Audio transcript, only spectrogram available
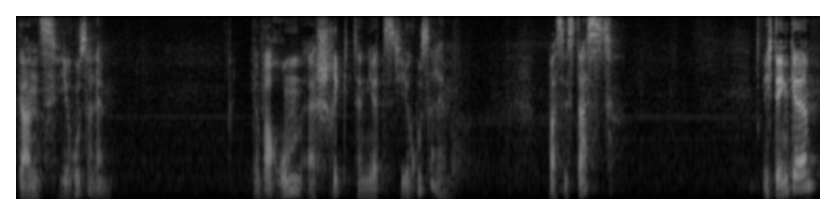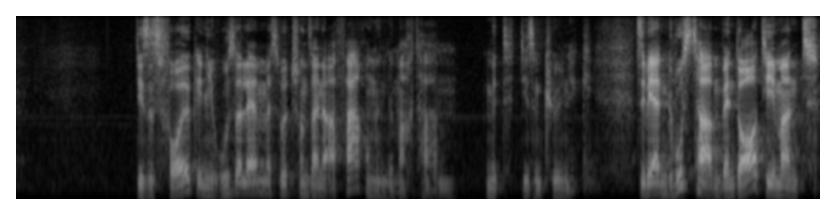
ganz Jerusalem. Ja, warum erschrickt denn jetzt Jerusalem? Was ist das? Ich denke, dieses Volk in Jerusalem, es wird schon seine Erfahrungen gemacht haben mit diesem König. Sie werden gewusst haben, wenn dort jemand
